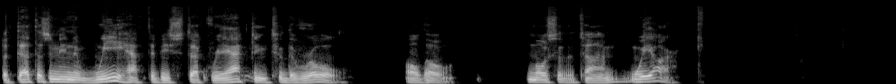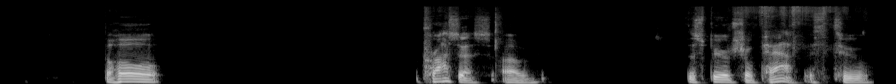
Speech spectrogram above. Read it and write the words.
But that doesn't mean that we have to be stuck reacting to the role, although most of the time we are. The whole process of the spiritual path is to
